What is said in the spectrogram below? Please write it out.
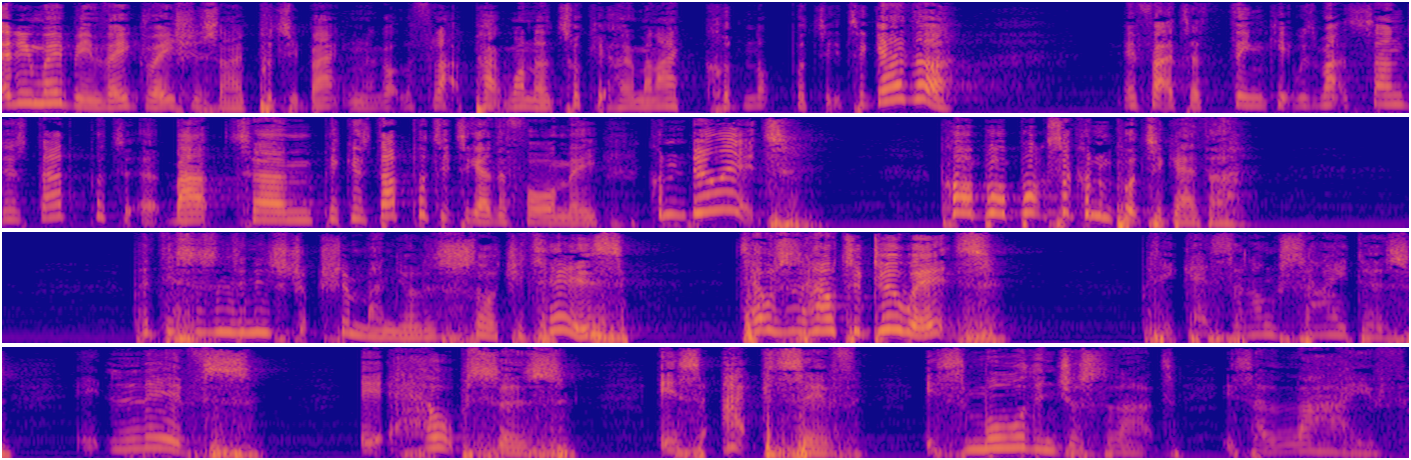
Anyway, being very gracious, I put it back and I got the flat pack one and took it home and I could not put it together. In fact, I think it was Matt Sanders' dad put it, Matt um, Picker's dad put it together for me. Couldn't do it. Cardboard box I couldn't put together. But this isn't an instruction manual as such. It is. It tells us how to do it but it gets alongside us. It lives. It helps us. It's active. It's more than just that. It's alive.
